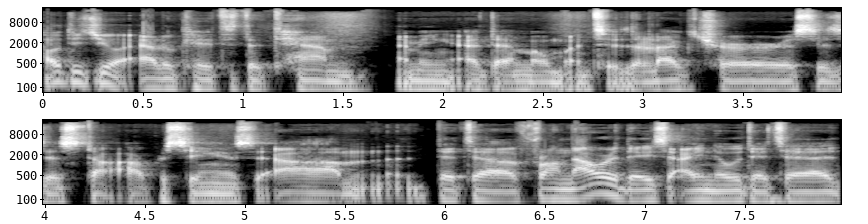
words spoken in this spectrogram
How did you allocate the time? I mean, at that moment, the lectures, the startup things. Um, that uh, from nowadays, I know that uh,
